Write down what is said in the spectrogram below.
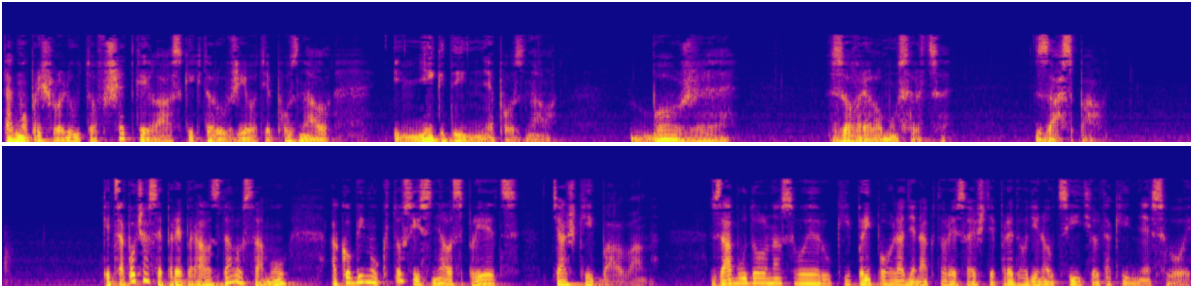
tak mu prišlo ľúto všetkej lásky, ktorú v živote poznal i nikdy nepoznal. Bože, zovrelo mu srdce. Zaspal. Keď sa počase prebral, zdalo sa mu, ako by mu kto si sňal z pliec ťažký balvan. Zabudol na svoje ruky, pri pohľade na ktoré sa ešte pred hodinou cítil taký nesvoj.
